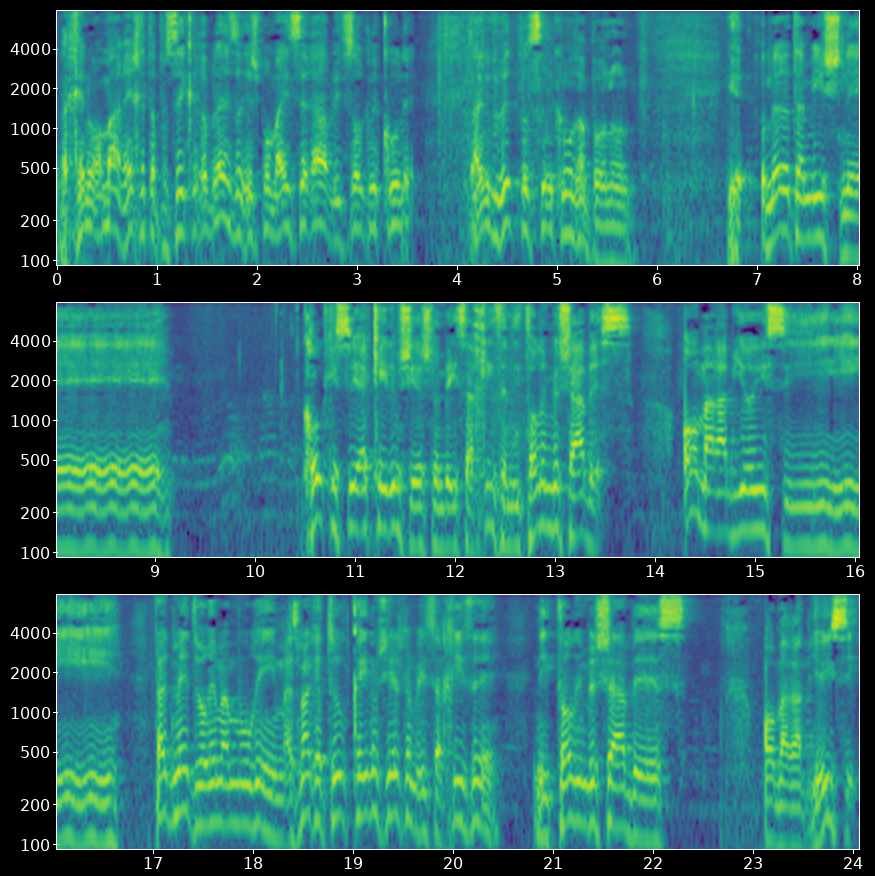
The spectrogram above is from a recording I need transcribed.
לכן הוא אמר, איך אתה פוסק רב לזר? יש פה מייסר רב, לפסוק לכולי. היינו באמת פוסקים כמו רבונון. אומרת המשנה, כל כיסוי הכלים שיש להם בעיס זה ניטולים בשבס. אומר רבי יויסי, במה דברים אמורים. אז מה כתוב? כלים שיש להם בעיס זה ניטולים בשבס. אומר רבי יויסי,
